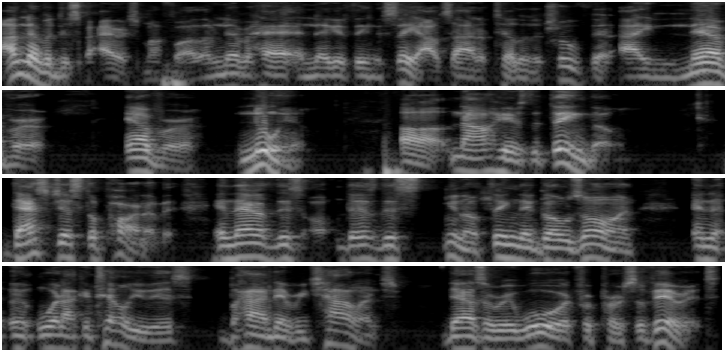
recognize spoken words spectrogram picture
I've never disparaged my father. I've never had a negative thing to say outside of telling the truth that I never, ever knew him. Uh, now, here's the thing, though. That's just a part of it. And there's this, there's this, you know, thing that goes on and what I can tell you is behind every challenge, there's a reward for perseverance,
